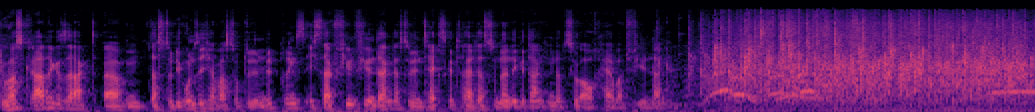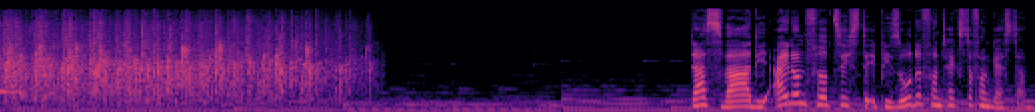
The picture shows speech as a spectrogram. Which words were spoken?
Du hast gerade gesagt, ähm, dass du dir unsicher warst, ob du den mitbringst. Ich sage vielen, vielen Dank, dass du den Text geteilt hast und deine Gedanken dazu auch. Herbert, vielen Dank. Das war die 41. Episode von Texte von gestern.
